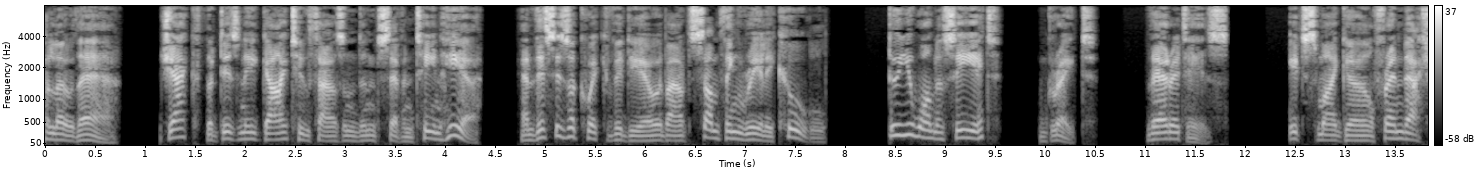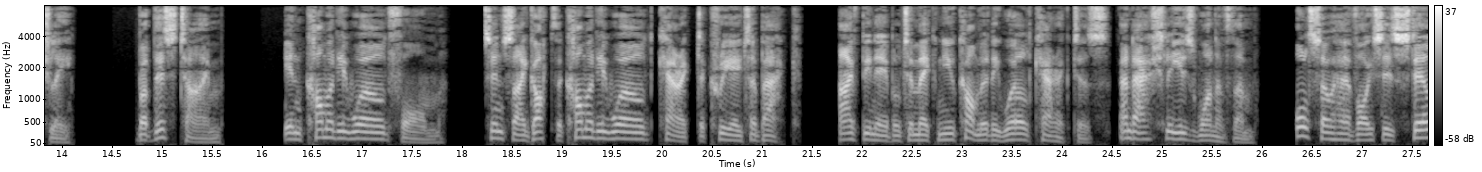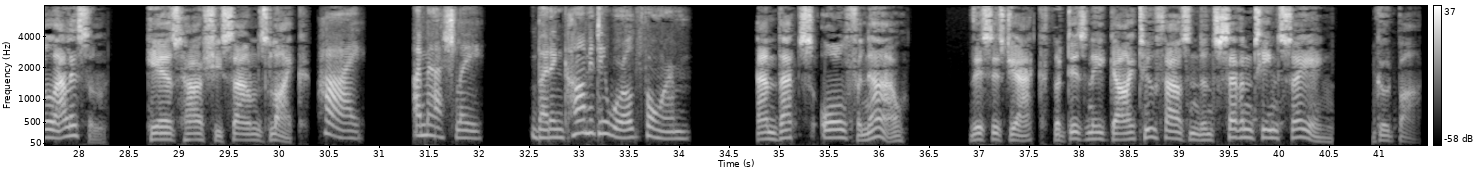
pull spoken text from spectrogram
Hello there. Jack the Disney Guy 2017 here. And this is a quick video about something really cool. Do you wanna see it? Great. There it is. It's my girlfriend Ashley. But this time. In Comedy World form. Since I got the Comedy World character creator back. I've been able to make new Comedy World characters. And Ashley is one of them. Also her voice is still Allison. Here's how she sounds like. Hi. I'm Ashley. But in Comedy World form. And that's all for now. This is Jack the Disney Guy 2017 saying goodbye.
